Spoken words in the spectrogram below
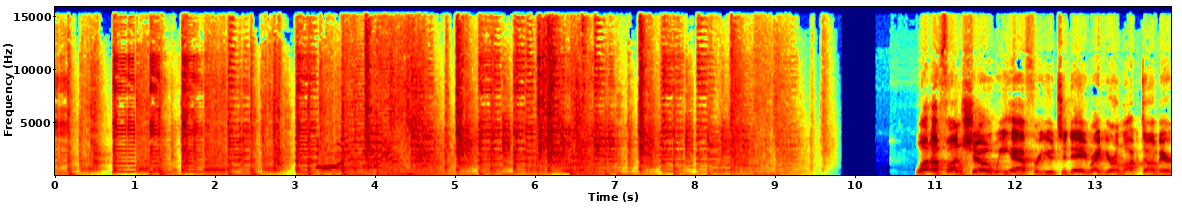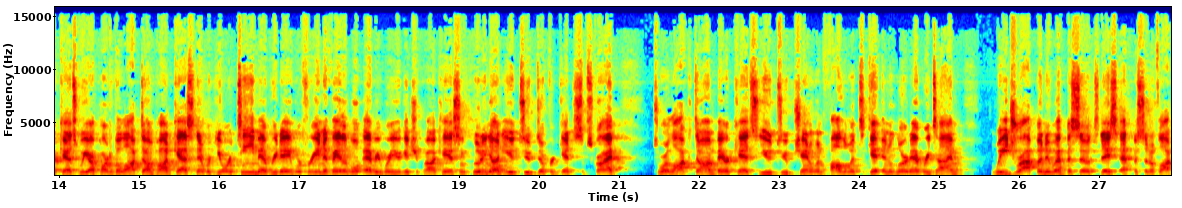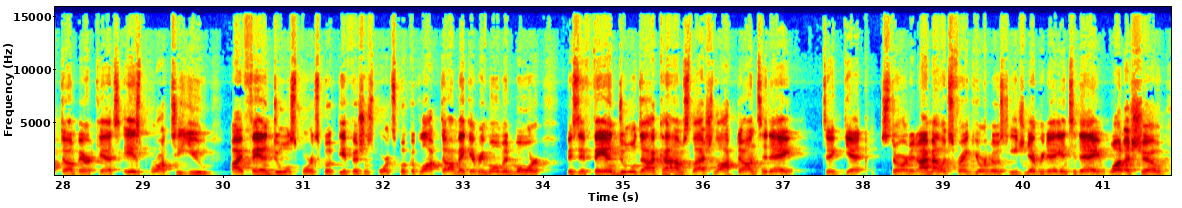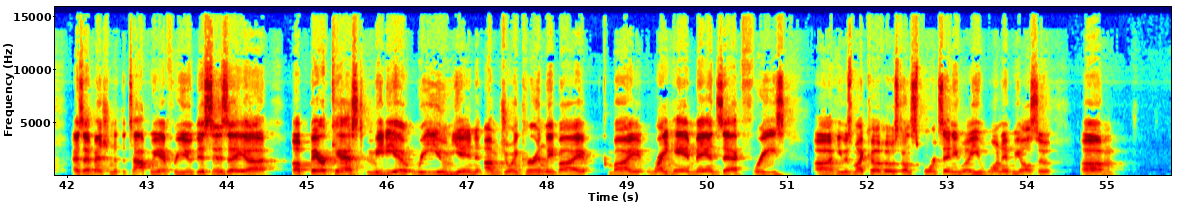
What a fun show we have for you today, right here on Locked On Bearcats. We are part of the Locked On Podcast Network, your team every day. We're free and available everywhere you get your podcasts, including on YouTube. Don't forget to subscribe to our Locked On Bearcats YouTube channel and follow it to get an alert every time we drop a new episode. Today's episode of Locked On Bearcats is brought to you by FanDuel Sportsbook, the official sportsbook of Locked On. Make every moment more. Visit fanduel.com slash locked on today to get started. I'm Alex Frank, your host each and every day. And today, what a show, as I mentioned at the top, we have for you. This is a, uh, a Bearcast media reunion. I'm joined currently by my right hand man, Zach Fries. Uh, he was my co host on Sports Any Way You Wanted. We also um,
